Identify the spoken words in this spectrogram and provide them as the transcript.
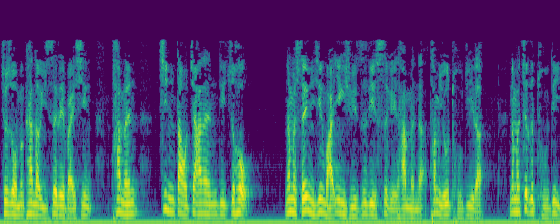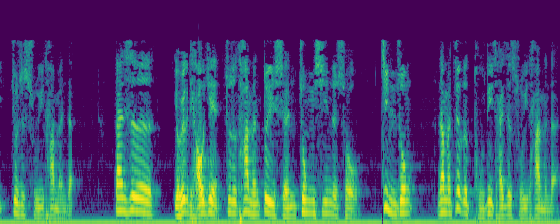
就是我们看到以色列百姓他们进到迦南地之后，那么神已经把应许之地赐给他们了，他们有土地了。那么这个土地就是属于他们的，但是有一个条件，就是他们对神忠心的时候尽忠，那么这个土地才是属于他们的。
